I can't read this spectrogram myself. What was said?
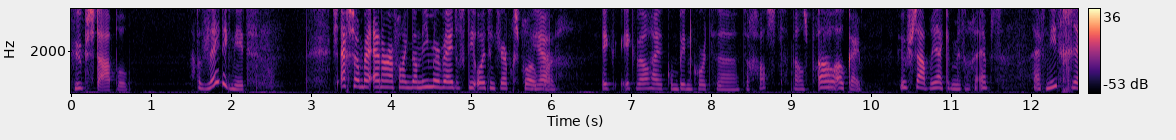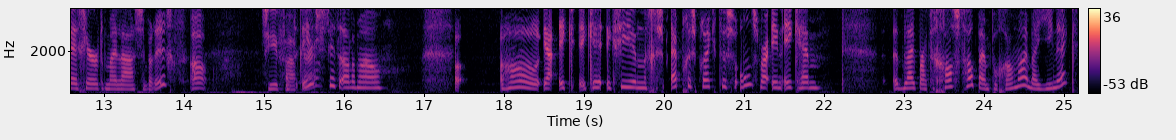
Huub Stapel. Dat weet ik niet. Het is echt zo'n BN'er waarvan ik dan niet meer weet of ik die ooit een keer heb gesproken. Ja. Ik, ik wel. Hij komt binnenkort eh, te gast bij ons programma. Oh, oké. Huub Stapel, ja, ik heb met hem geappt. Hij heeft niet gereageerd op mijn laatste bericht. Oh, zie je Wat vaker. is dit allemaal? Oh, Oh, ja, ik, ik, ik zie een ges- appgesprek tussen ons... waarin ik hem eh, blijkbaar te gast had bij een programma, bij Jinek.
